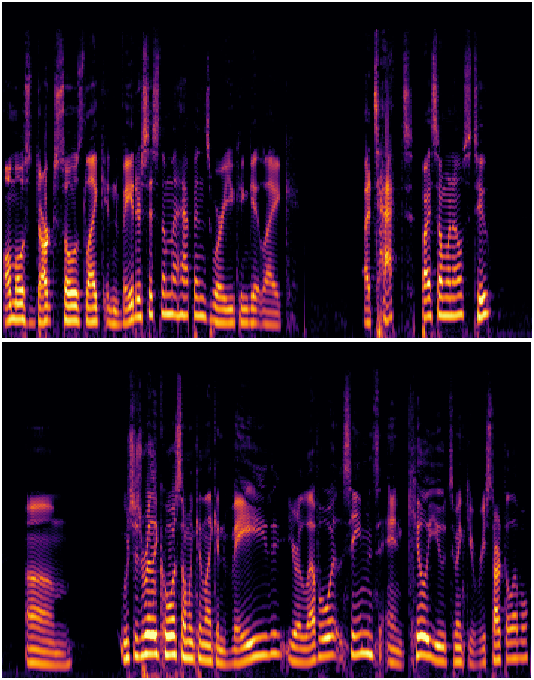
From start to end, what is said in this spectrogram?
almost Dark Souls like invader system that happens where you can get like attacked by someone else too. Um, which is really cool. Someone can like invade your level, it seems, and kill you to make you restart the level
